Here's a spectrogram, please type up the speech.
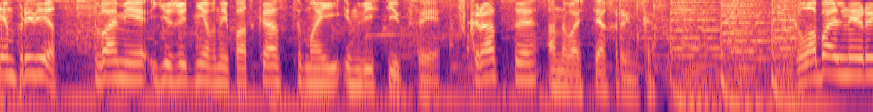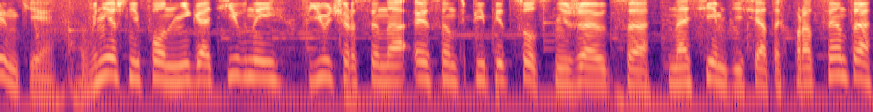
Всем привет! С вами ежедневный подкаст «Мои инвестиции». Вкратце о новостях рынка. Глобальные рынки. Внешний фон негативный, фьючерсы на S&P 500 снижаются на 0,7%,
